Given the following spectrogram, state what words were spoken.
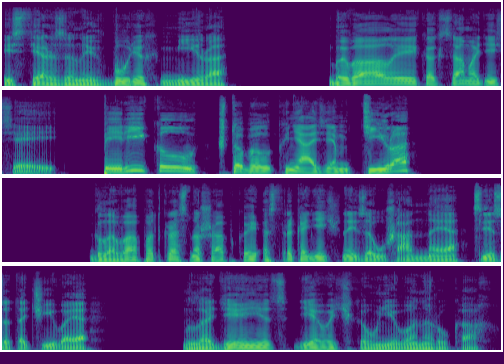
истерзанный в бурях мира. Бывалый, как сам Одиссей, Перикл, что был князем Тира, Голова под красношапкой, остроконечной, заушанная, слезоточивая. Младенец, девочка у него на руках.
